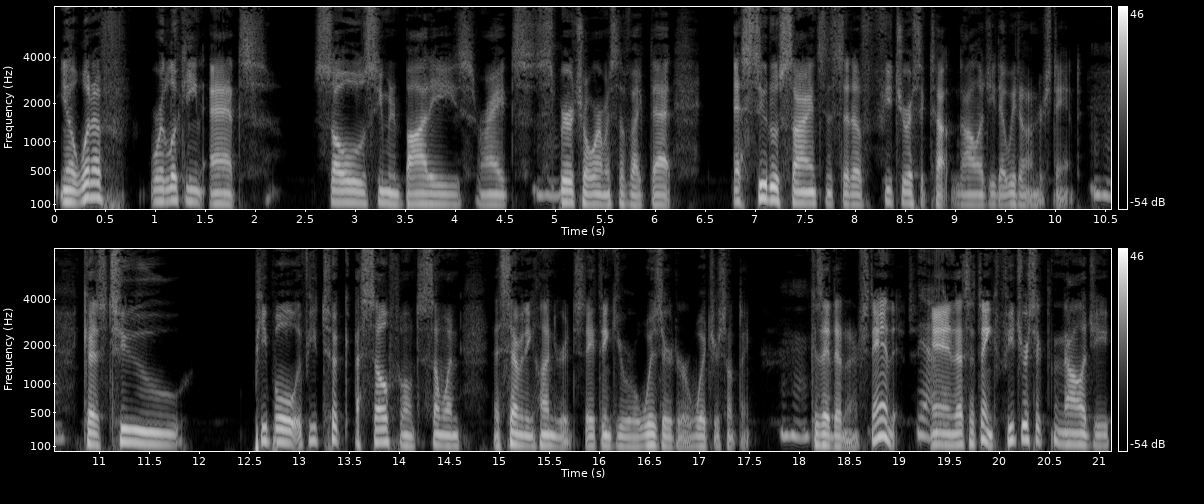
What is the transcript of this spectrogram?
you know, what if we're looking at souls, human bodies, right, mm-hmm. spiritual realm and stuff like that, as pseudoscience instead of futuristic technology that we don't understand. Mm-hmm. Because to people, if you took a cell phone to someone in the 1700s, they think you were a wizard or a witch or something mm-hmm. because they didn't understand it. Yeah. And that's the thing. Futuristic technology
